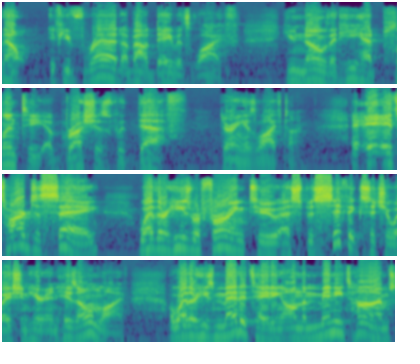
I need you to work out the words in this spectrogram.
Now, if you've read about David's life, you know that he had plenty of brushes with death during his lifetime. It's hard to say whether he's referring to a specific situation here in his own life, or whether he's meditating on the many times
